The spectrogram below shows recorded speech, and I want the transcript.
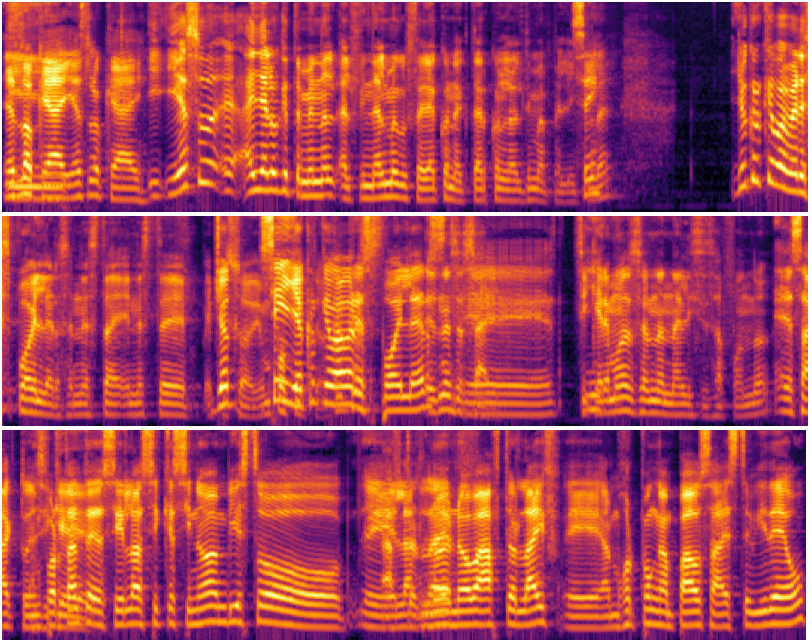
es y- lo que hay, es lo que hay. Y, y eso, eh, hay algo que también al, al final me gustaría conectar con la última película. Yo creo que va a haber spoilers en, esta, en este episodio. sí, yo creo que va a haber spoilers. Es necesario. eh, si y- queremos hacer un análisis a fondo. Exacto, Así importante que- decirlo. Así que si no han visto eh, la nueva- nueva Afterlife, eh, a lo mejor pongan pausa a este video,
